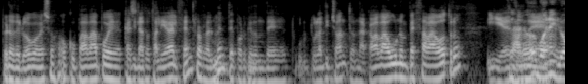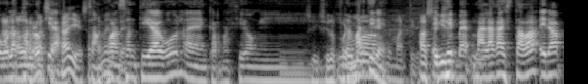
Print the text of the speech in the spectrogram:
pero de luego eso ocupaba pues casi la totalidad del centro Mm, realmente, porque donde, tú, tú lo has dicho antes, donde acababa uno empezaba otro y es Claro, donde bueno, y luego las parroquias. calles, San Juan. Santiago, la Encarnación y, Sí, si nos y los mártires. Los mártires. a Es que Málaga estaba, era,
